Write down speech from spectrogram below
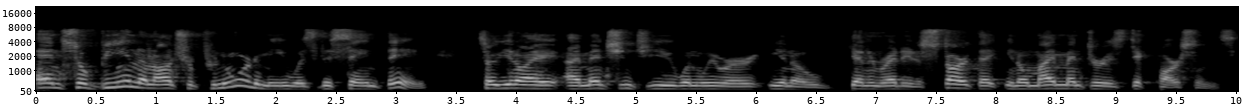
And so being an entrepreneur to me was the same thing. So, you know, I, I mentioned to you when we were, you know, getting ready to start that, you know, my mentor is Dick Parsons.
